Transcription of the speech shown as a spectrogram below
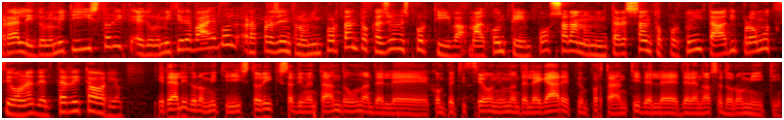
Rally Dolomiti Historic e Dolomiti Revival rappresentano un'importante occasione sportiva, ma al contempo saranno un'interessante opportunità di promozione del territorio. Il Rally Dolomiti Historic sta diventando una delle competizioni, una delle gare più importanti delle, delle nostre Dolomiti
